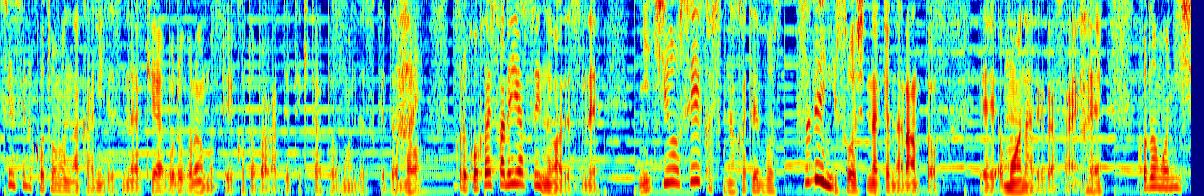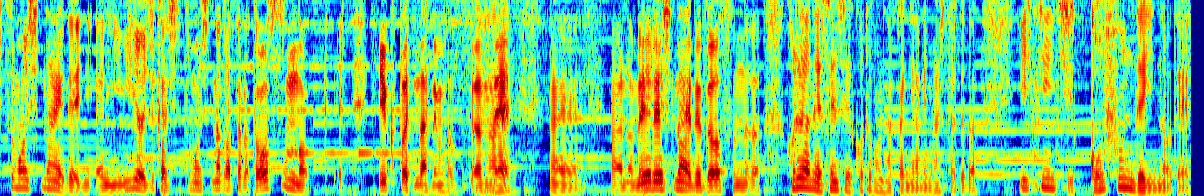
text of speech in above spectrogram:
先生の言葉の中にですねケアプログラムという言葉が出てきたと思うんですけども、はい、これ誤解されやすいのはですね日常生活の中でも常にそうしなきゃならんと、えー、思わないでくださいね、はい、子供に質問しないで24時間質問しなかったらどうすんのっていうことになりますよね、はい、えー、あの命令しないでどうすんのだこれはね先生言葉の中にありましたけど1日5分でいいので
